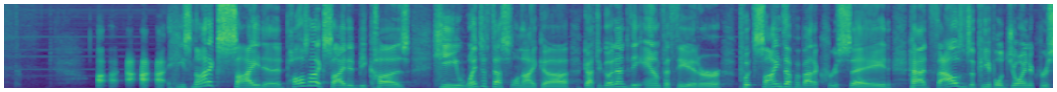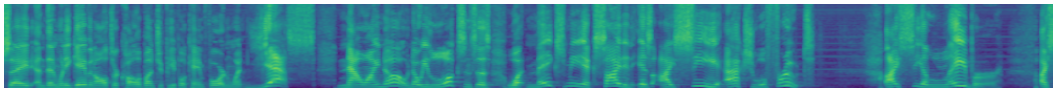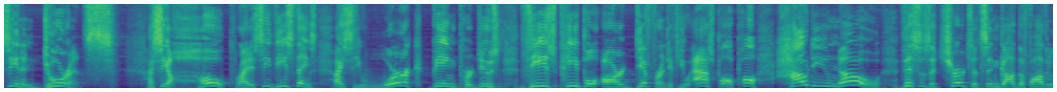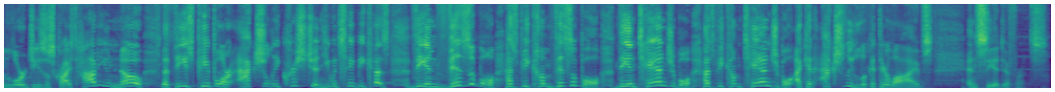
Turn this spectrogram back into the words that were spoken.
I, I, I, he's not excited. Paul's not excited because he went to Thessalonica, got to go down to the amphitheater, put signs up about a crusade, had thousands of people join a crusade, and then when he gave an altar call, a bunch of people came forward and went, Yes, now I know. No, he looks and says, What makes me excited is I see actual fruit. I see a labor, I see an endurance. I see a hope, right? I see these things. I see work being produced. These people are different. If you ask Paul, Paul, how do you know this is a church that's in God the Father and the Lord Jesus Christ? How do you know that these people are actually Christian? He would say, because the invisible has become visible, the intangible has become tangible. I can actually look at their lives and see a difference.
